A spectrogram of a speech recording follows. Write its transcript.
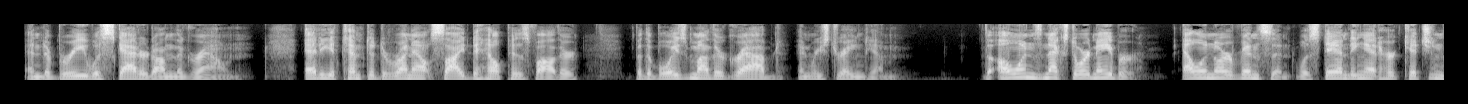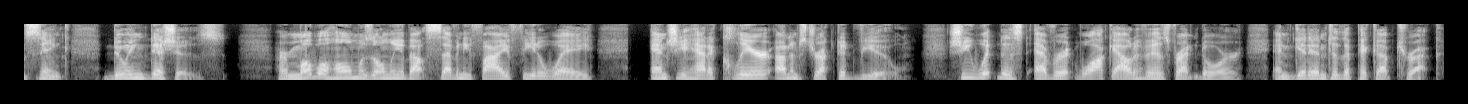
and debris was scattered on the ground. Eddie attempted to run outside to help his father, but the boy's mother grabbed and restrained him. The Owens' next door neighbor, Eleanor Vincent, was standing at her kitchen sink doing dishes. Her mobile home was only about 75 feet away, and she had a clear, unobstructed view. She witnessed Everett walk out of his front door and get into the pickup truck.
